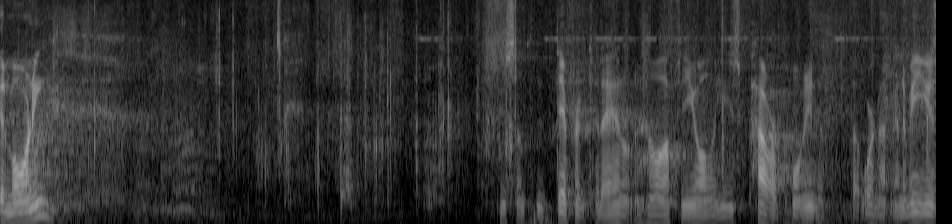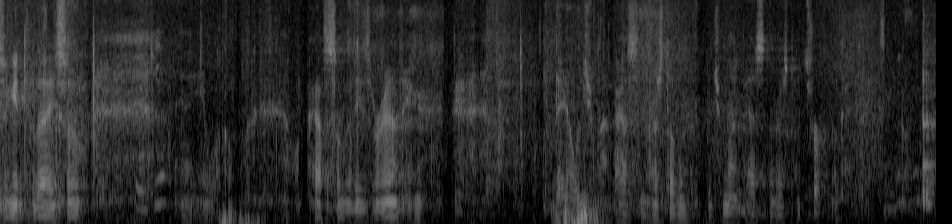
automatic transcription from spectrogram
Good morning. Do something different today. I don't know how often you all use PowerPoint, but we're not going to be using it today, so. Thank you. You're welcome. I'll pass some of these around here. Dale, would you mind passing the rest of them? Would you mind passing the rest of them? Sure. Okay.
